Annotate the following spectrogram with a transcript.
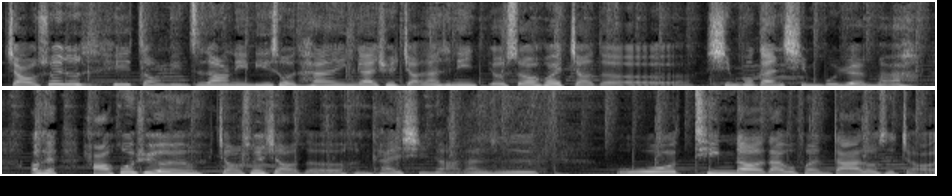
缴税就是一种你知道你理所当然应该去缴，但是你有时候会缴的心不甘情不愿吗？OK，好，或许有人缴税缴的很开心啊，但是我听到的大部分大家都是缴，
